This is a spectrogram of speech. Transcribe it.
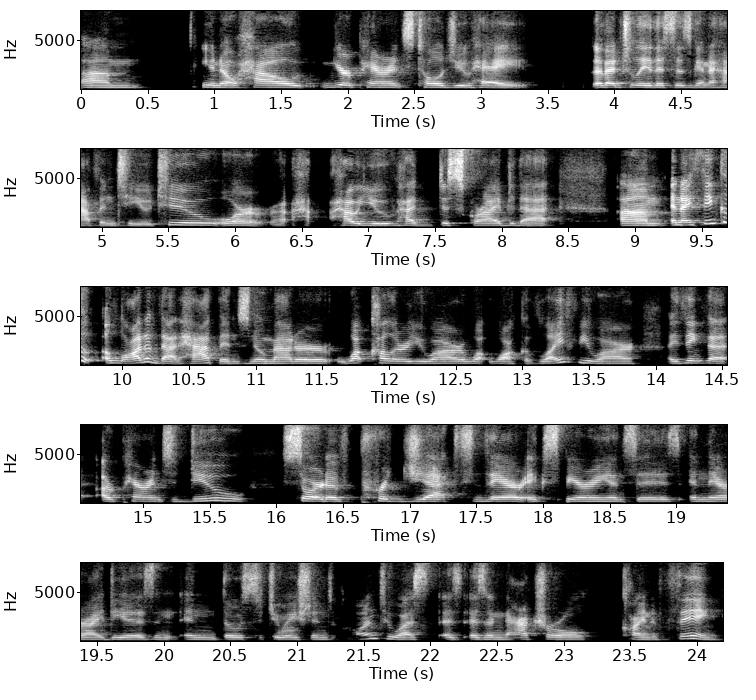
um, you know how your parents told you, hey, eventually this is going to happen to you too, or how you had described that. Um, and I think a, lot of that happens no matter what color you are, what walk of life you are. I think that our parents do sort of project their experiences and their ideas and, and those situations onto us as, as a natural kind of thing.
